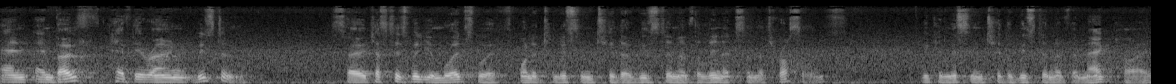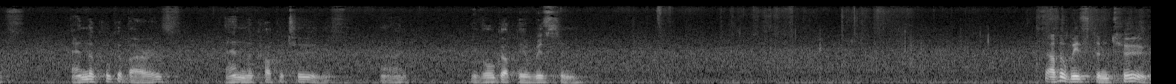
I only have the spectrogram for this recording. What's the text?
and, and both have their own wisdom. So just as William Wordsworth wanted to listen to the wisdom of the linnets and the throstles, we can listen to the wisdom of the magpies and the kookaburras and the cockatoos. Right? They've all got their wisdom. other wisdom too,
